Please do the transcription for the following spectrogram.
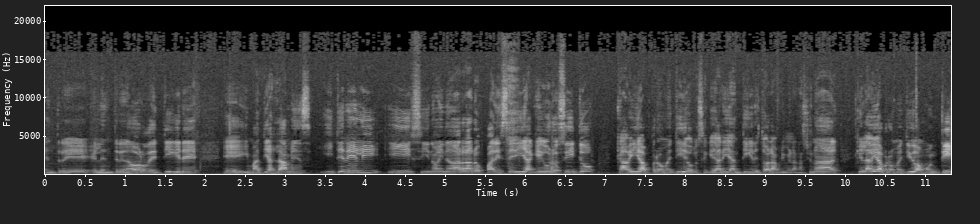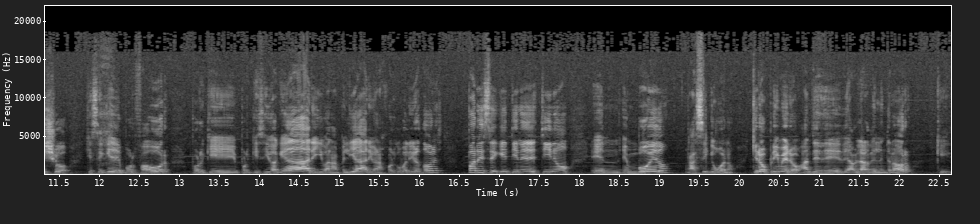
entre el entrenador de Tigre eh, y Matías Lamens y Tenelli. Y si no hay nada raro, parecería que Gorosito, que había prometido que se quedaría en Tigre toda la Primera Nacional, que le había prometido a Montillo que se quede por favor, porque, porque se iba a quedar, e iban a pelear, iban a jugar Copa Libertadores. Parece que tiene destino en, en Boedo. Así que bueno, quiero primero, antes de, hablar del entrenador, que-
